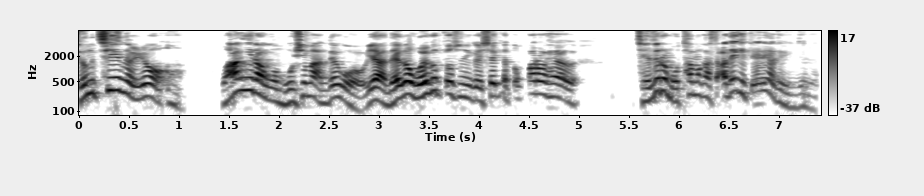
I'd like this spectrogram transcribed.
정치인을요 어, 왕이라고 모시면 안 되고 야 내가 월급 줬으니까 이 새끼야 똑바로 해야 제대로 못하면 가서 싸대기 때려야 돼요 이제는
